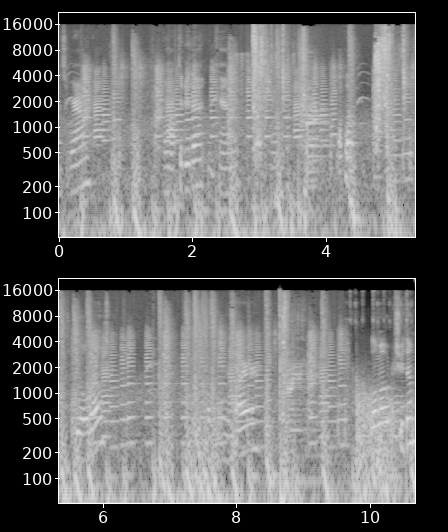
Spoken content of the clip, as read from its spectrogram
The ground. Don't have to do that. You can up up. Dual weld. Up fire. Blow mode, shoot them.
